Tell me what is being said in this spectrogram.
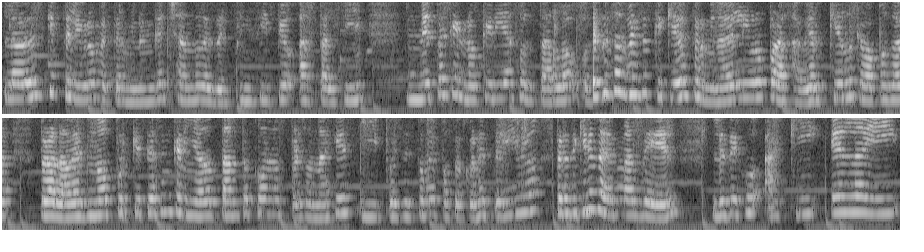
La verdad es que este libro me terminó enganchando desde el principio hasta el fin. Neta que no quería soltarlo. es de esas veces que quieres terminar el libro para saber qué es lo que va a pasar, pero a la vez no, porque te has encariñado tanto con los personajes y pues esto me pasó con este libro. Pero si quieres saber más de él, les dejo aquí en la i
